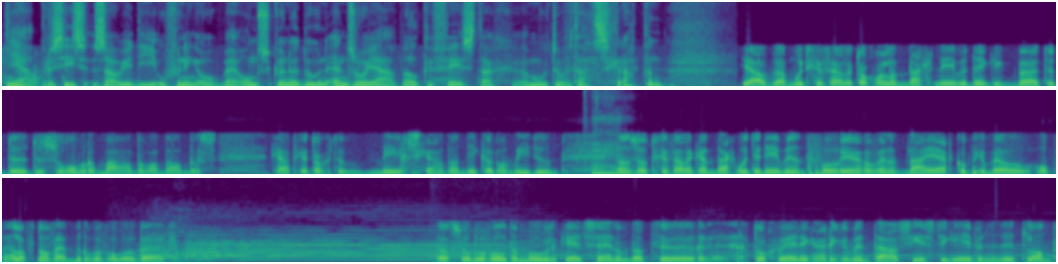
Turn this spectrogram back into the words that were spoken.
Ja, precies. Zou je die oefening ook bij ons kunnen doen? En zo ja, welke feestdag eh, moeten we dan schrappen? Ja, dan moet je verder toch wel een dag nemen, denk ik, buiten de, de zomermaanden. Want anders gaat je toch meer schade aan de economie doen. Dan zou je verder een dag moeten nemen in het voorjaar of in het najaar. Kom je wel op 11 november bijvoorbeeld uit. Dat zou bijvoorbeeld een mogelijkheid zijn, omdat er, er, toch weinig argumentatie is te geven in dit land,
